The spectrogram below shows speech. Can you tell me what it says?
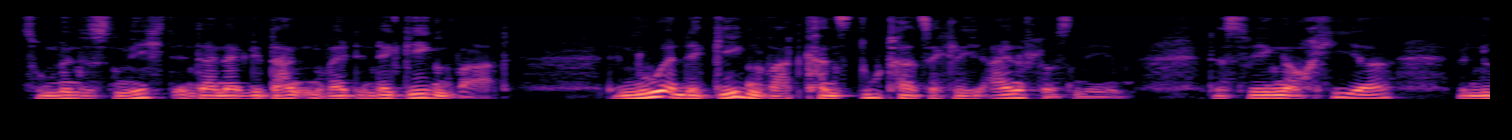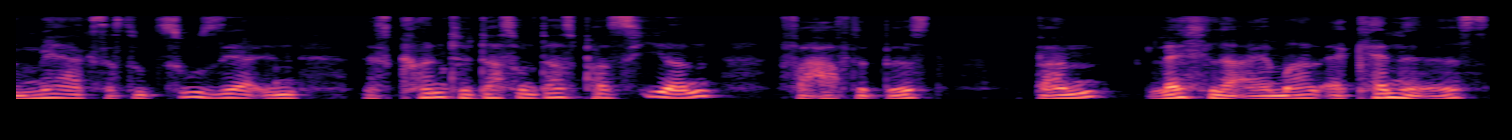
zumindest nicht in deiner Gedankenwelt in der Gegenwart. Denn nur in der Gegenwart kannst du tatsächlich Einfluss nehmen. Deswegen auch hier, wenn du merkst, dass du zu sehr in es könnte das und das passieren verhaftet bist, dann lächle einmal, erkenne es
